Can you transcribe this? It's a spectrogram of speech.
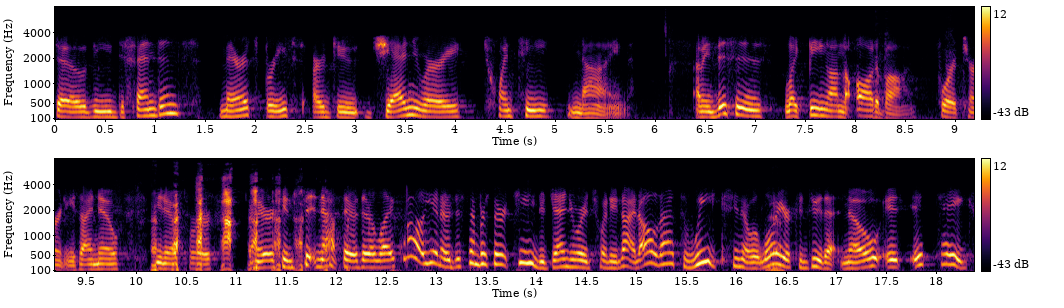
So the defendants' merits briefs are due January 29. I mean, this is like being on the Autobahn for attorneys. I know, you know, for Americans sitting out there, they're like, well, you know, December 13 to January 29. Oh, that's weeks. You know, a lawyer can do that. No, it, it takes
